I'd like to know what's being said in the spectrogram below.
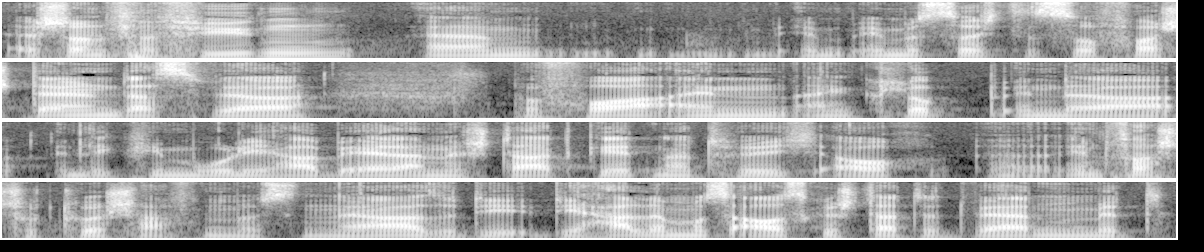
äh, schon verfügen. Ähm, ihr, ihr, müsst euch das so vorstellen, dass wir bevor ein, ein Club in der Liquimoli HBL an den Start geht, natürlich auch äh, Infrastruktur schaffen müssen. Ja, also die, die Halle muss ausgestattet werden mit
